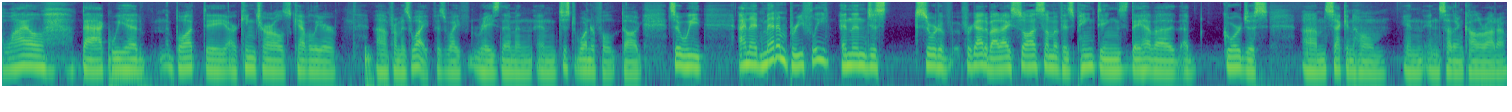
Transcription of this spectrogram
a while back. We had bought a our King Charles Cavalier uh, from his wife. His wife raised them, and and just wonderful dog. So we, and I'd met him briefly, and then just sort of forgot about it. I saw some of his paintings. They have a, a gorgeous um, second home in in southern Colorado.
